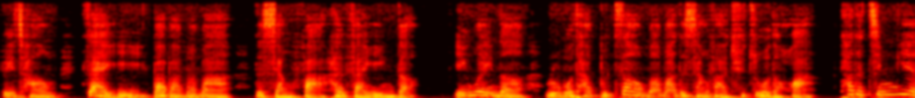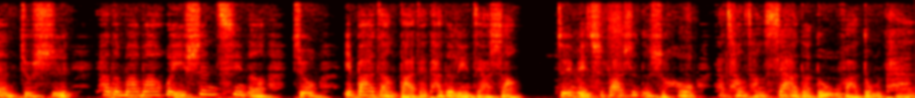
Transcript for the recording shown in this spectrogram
非常在意爸爸妈妈的想法和反应的。因为呢，如果他不照妈妈的想法去做的话，他的经验就是。他的妈妈会一生气呢，就一巴掌打在他的脸颊上，所以每次发生的时候，他常常吓得都无法动弹。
